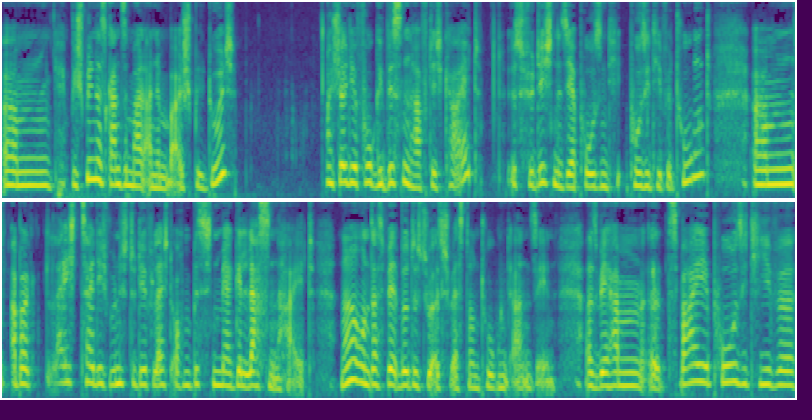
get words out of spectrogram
Ähm, wir spielen das Ganze mal an einem Beispiel durch. Stell dir vor, Gewissenhaftigkeit ist für dich eine sehr positive Tugend, ähm, aber gleichzeitig wünschst du dir vielleicht auch ein bisschen mehr Gelassenheit. Ne? Und das würdest du als Schwesterntugend ansehen. Also wir haben äh, zwei positive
